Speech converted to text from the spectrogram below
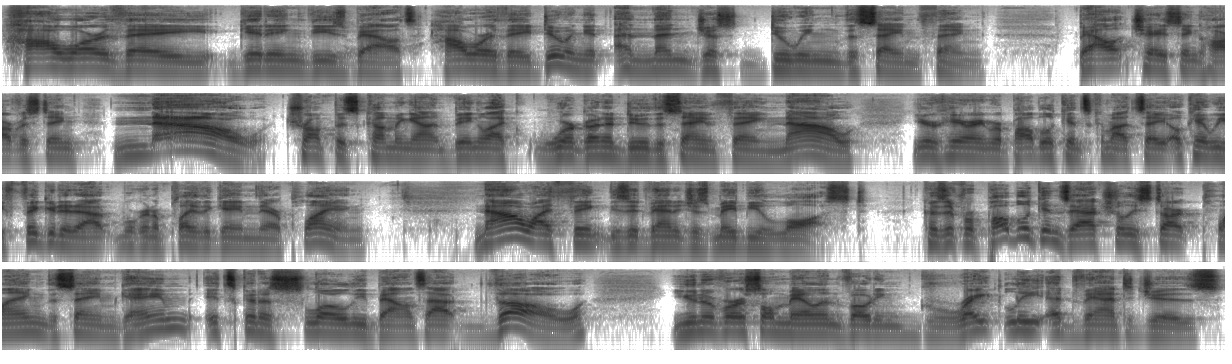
how are they getting these ballots? How are they doing it? And then just doing the same thing ballot chasing, harvesting. Now Trump is coming out and being like, we're going to do the same thing. Now you're hearing Republicans come out and say, okay, we figured it out. We're going to play the game they're playing. Now I think these advantages may be lost. Because if Republicans actually start playing the same game, it's going to slowly balance out. Though universal mail in voting greatly advantages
